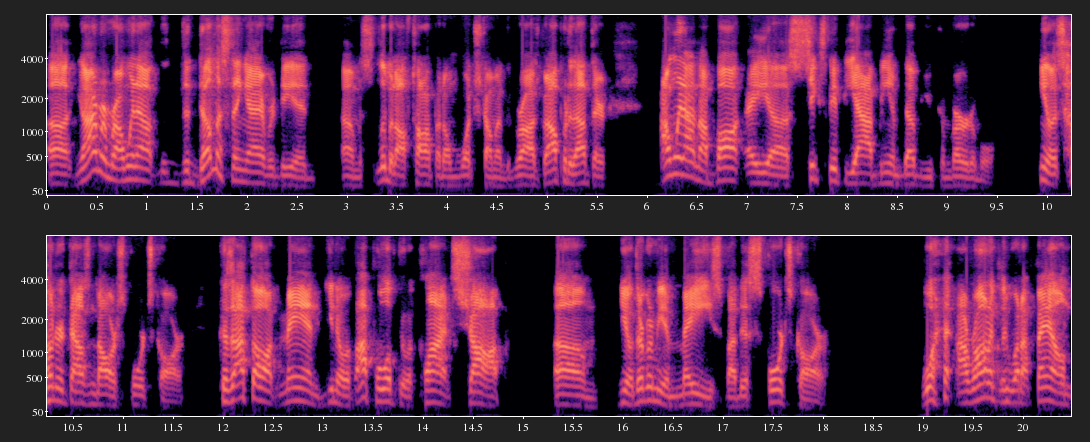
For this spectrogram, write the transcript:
Uh, you know, I remember I went out. The dumbest thing I ever did. Um, it's a little bit off topic on what you're talking about the garage, but I'll put it out there. I went out and I bought a uh, 650i BMW convertible. You know, it's hundred thousand dollar sports car because I thought, man, you know, if I pull up to a client's shop, um, you know, they're going to be amazed by this sports car. What, ironically, what I found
